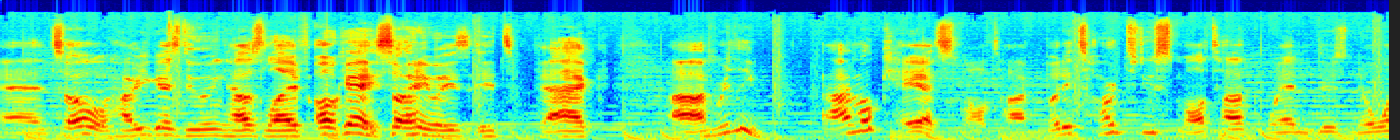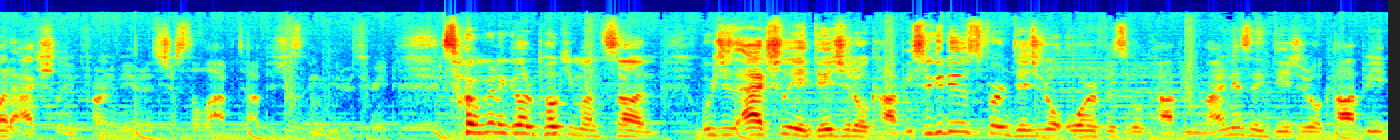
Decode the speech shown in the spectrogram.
And so, how are you guys doing? How's life? Okay, so anyways, it's back. Uh, I'm really I'm okay at small talk, but it's hard to do small talk when there's no one actually in front of you and it's just a laptop. It's just a computer screen. So I'm gonna go to Pokemon Sun, which is actually a digital copy. So you can do this for a digital or a physical copy. Mine is a digital copy,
